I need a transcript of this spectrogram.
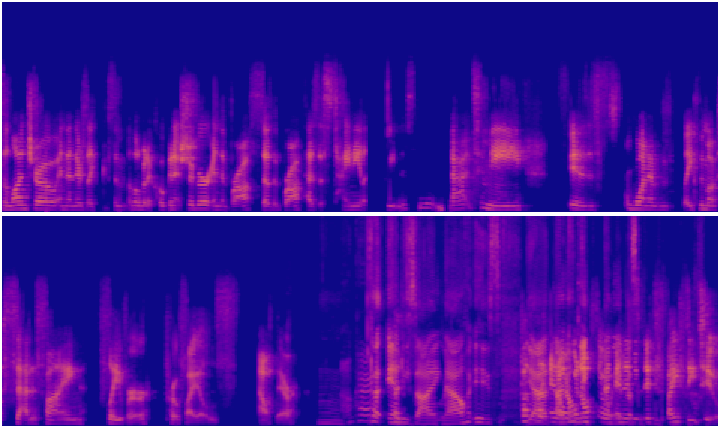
cilantro, and then there's like some a little bit of coconut sugar in the broth. So the broth has this tiny like sweetness to it. That to me is one of like the most satisfying flavor profiles out there. Mm. Okay. Andy's but, dying now. He's but yeah. Like, and, I don't and also and it's, it's spicy too.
